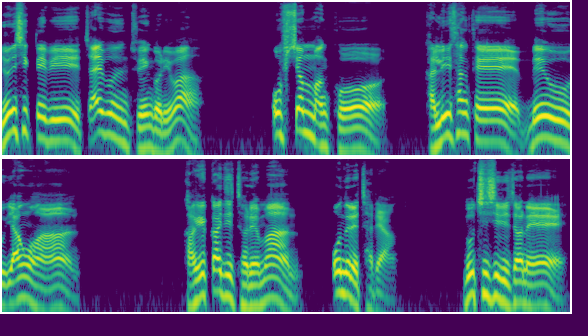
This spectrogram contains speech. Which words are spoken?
연식 대비 짧은 주행거리와 옵션 많고 관리 상태 매우 양호한 가격까지 저렴한 오늘의 차량 놓치시기 전에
